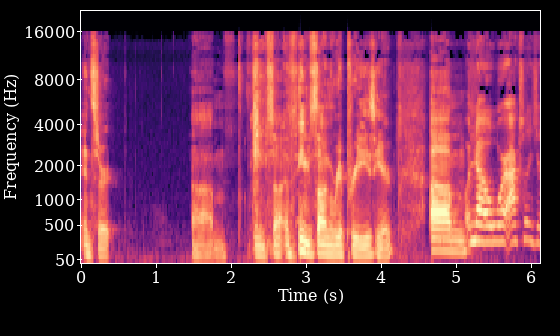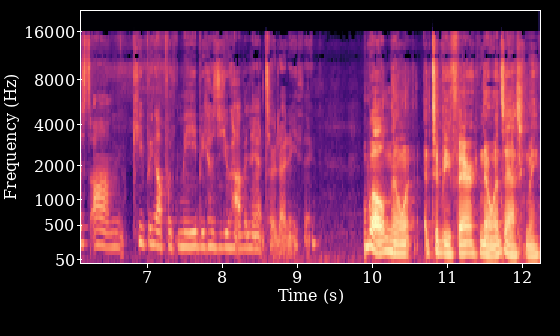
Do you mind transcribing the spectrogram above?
Insert um, theme song theme song reprise here. No, we're actually just um keeping up with me because you haven't answered anything. Well, no one. To be fair, no one's asked me.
